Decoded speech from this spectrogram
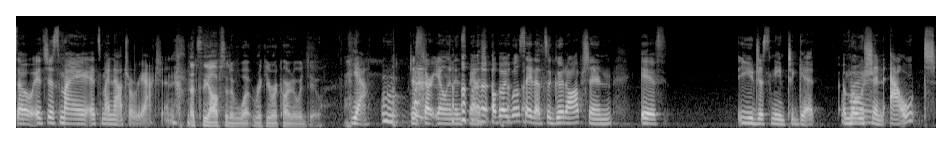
so it's just my it's my natural reaction. That's the opposite of what Ricky Ricardo would do. Yeah, just start yelling in Spanish. Although I will say that's a good option if you just need to get emotion right. out.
